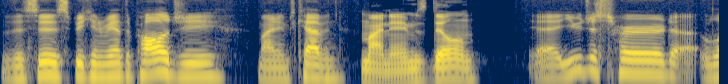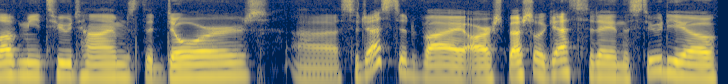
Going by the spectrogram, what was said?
This is Speaking of Anthropology. My name's Kevin. My name's Dillon. Yeah, you just heard uh, Love Me Two Times, The Doors, uh, suggested by our special guest today in the studio,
